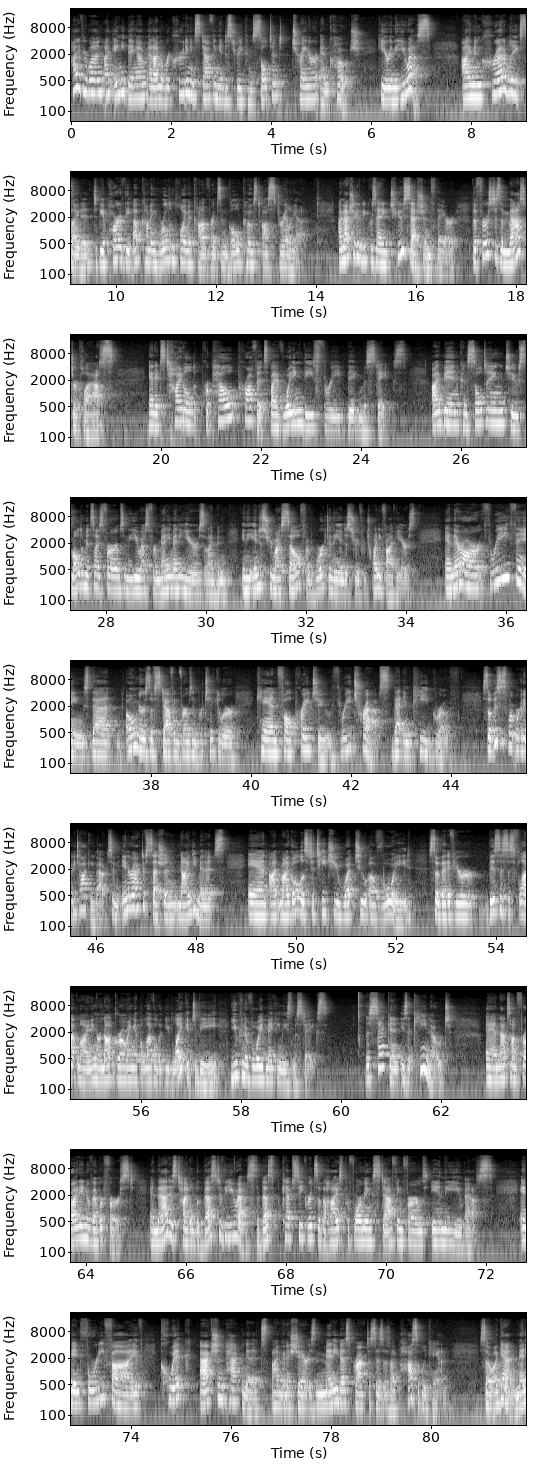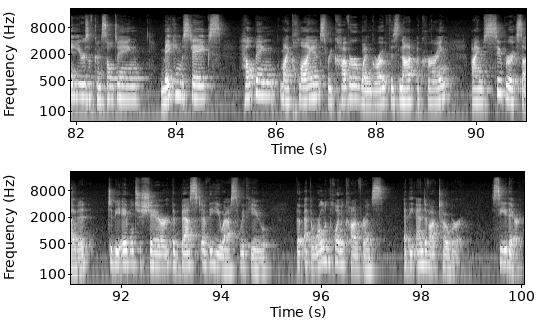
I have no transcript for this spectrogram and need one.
Hi everyone, I'm Amy Bingham and I'm a recruiting and staffing industry consultant, trainer, and coach here in the US. I'm incredibly excited to be a part of the upcoming World Employment Conference in Gold Coast, Australia. I'm actually going to be presenting two sessions there. The first is a master class and it's titled Propel Profits by Avoiding These Three Big Mistakes. I've been consulting to small to mid-sized firms in the US for many, many years, and I've been in the industry myself. I've worked in the industry for 25 years. And there are three things that owners of staffing firms in particular can fall prey to, three traps that impede growth. So this is what we're going to be talking about. It's an interactive session, 90 minutes, and I, my goal is to teach you what to avoid so that if your business is flatlining or not growing at the level that you'd like it to be, you can avoid making these mistakes. The second is a keynote, and that's on Friday, November 1st, and that is titled The Best of the US, the best kept secrets of the highest performing staffing firms in the US. And in 45 quick, action packed minutes, I'm going to share as many best practices as I possibly can so again, many years of consulting, making mistakes, helping my clients recover when growth is not occurring. I'm super excited to be able to share the best of the US with you at the World Employment Conference at the end of October. See you there.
